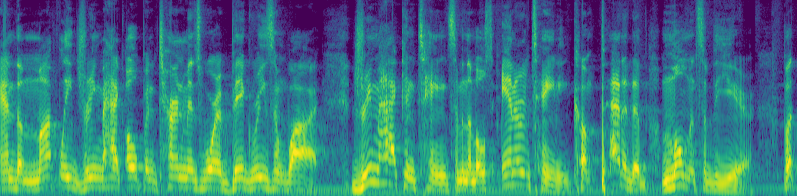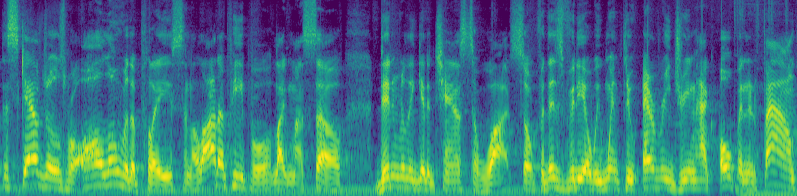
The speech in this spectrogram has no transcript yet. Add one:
and the monthly DreamHack Open tournaments were a big reason why. DreamHack contained some of the most entertaining, competitive moments of the year. But the schedules were all over the place, and a lot of people, like myself, didn't really get a chance to watch. So for this video, we went through every DreamHack Open and found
